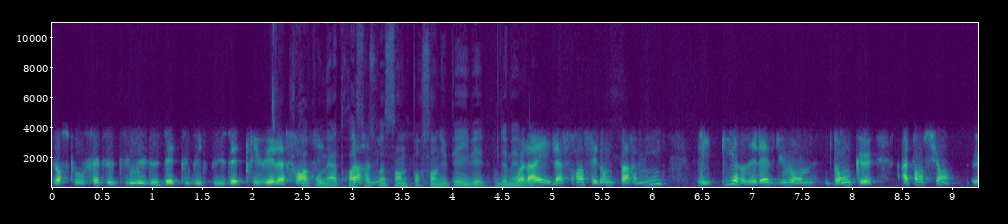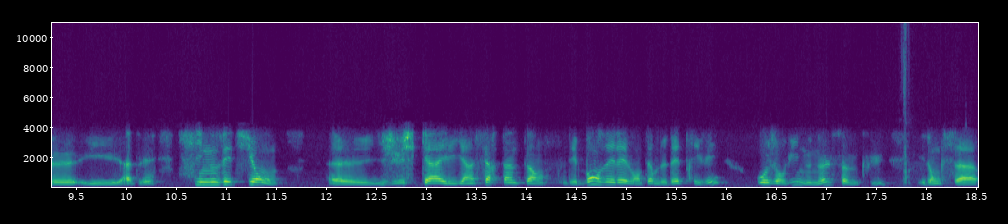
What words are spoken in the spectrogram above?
lorsque vous faites le cumul de dette publique plus dette privée, la France on est à 360% du PIB de mémoire. Voilà, et la France est donc parmi les pires élèves du monde. Donc euh, attention, euh, si nous étions euh, jusqu'à il y a un certain temps des bons élèves en termes de dette privée. Aujourd'hui, nous ne le sommes plus. Et donc, ça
